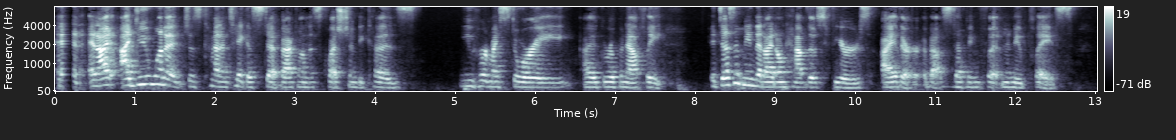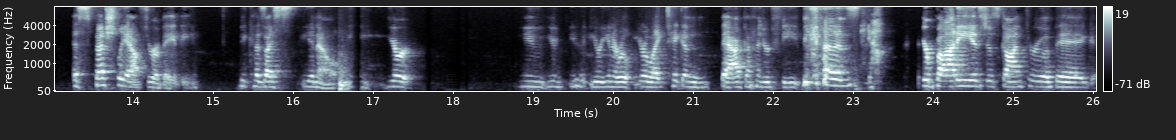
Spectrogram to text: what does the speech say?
And, and I, I do want to just kind of take a step back on this question because you heard my story. I grew up an athlete. It doesn't mean that I don't have those fears either about stepping foot in a new place, especially after a baby, because I, you know, you're, you, you, you, you're, you know, you're like taken back a hundred feet because yeah. your body has just gone through a big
